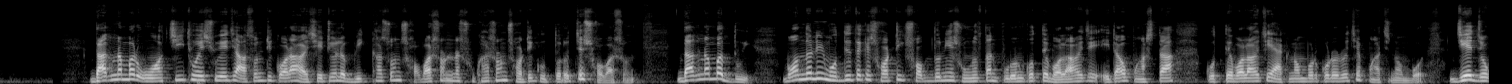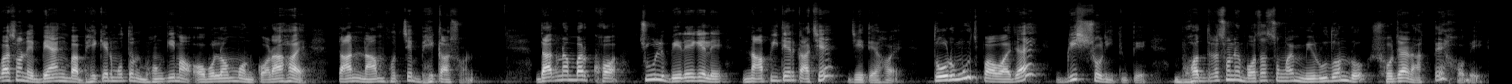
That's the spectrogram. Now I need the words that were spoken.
দাগ নাম্বার ও চিত হয়ে শুয়ে যে আসনটি করা হয়, সেটি হলো বৃক্ষাসন, শবাসন না সুখাসন, সঠিক উত্তর হচ্ছে শবাসন। দাগ নাম্বার দুই, বন্ধনীর মধ্যে থেকে সঠিক শব্দ নিয়ে শূন্যস্থান পূরণ করতে বলা হয়েছে, এটাও পাঁচটা করতে বলা হয়েছে, এক নম্বর করে রয়েছে পাঁচ নম্বর। যে যোগাসনে ব্যাং বা ভেকের মতন ভঙ্গিমা অবলম্বন করা হয়, তার নাম হচ্ছে ভেকাসন। দাগ নাম্বার খ, চুল বেড়ে গেলে নাপিতের কাছে যেতে হয়। তরমুজ পাওয়া যায় গ্রীষ্ম ঋতুতে ভদ্রাসনে বসার সময় মেরুদণ্ড সোজা রাখতে হবে।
